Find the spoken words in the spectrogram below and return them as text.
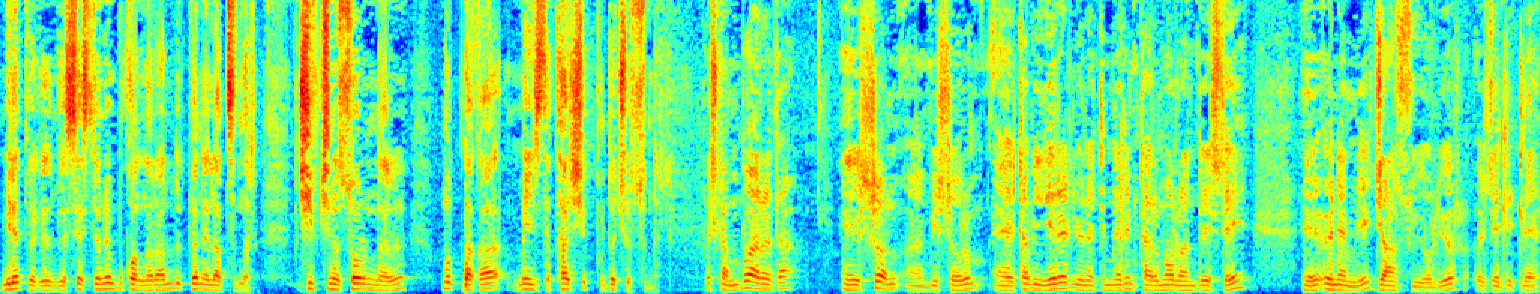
milletvekillerimize sesleniyorum. Bu konulara lütfen el atsınlar. Çiftçinin sorunları mutlaka mecliste taşıyıp burada çözsünler. Başkanım bu arada e, son e, bir sorum. E, tabii yerel yönetimlerin tarıma olan desteği e, önemli. Can suyu oluyor. Özellikle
